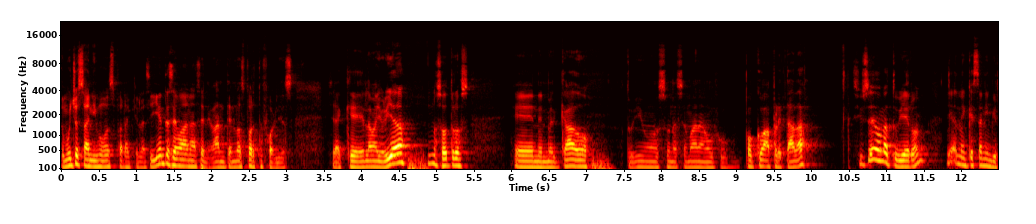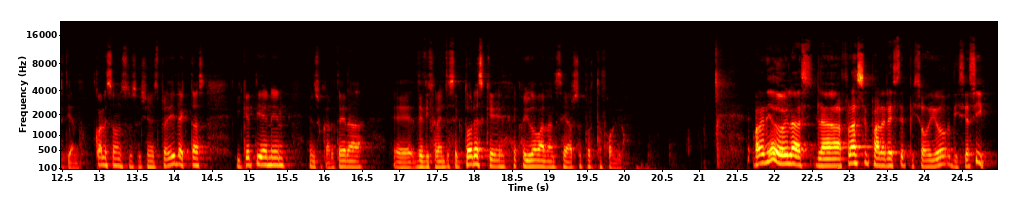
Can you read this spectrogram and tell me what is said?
de muchos ánimos para que la siguiente semana se levanten los portafolios, ya que la mayoría de nosotros en el mercado tuvimos una semana un poco apretada. Si ustedes no la tuvieron, díganme en qué están invirtiendo, cuáles son sus acciones predilectas y qué tienen en su cartera eh, de diferentes sectores que ayuda a balancear su portafolio. Para el día de hoy, la, frase para este episodio dice así:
